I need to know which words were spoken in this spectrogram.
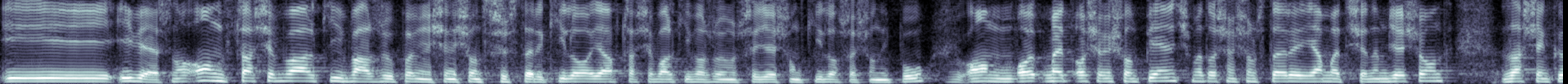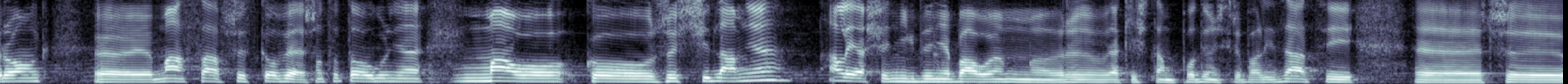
I, i wiesz, no on w czasie walki ważył pewnie 73-4 kg, ja w czasie walki ważyłem 60 kg, 6,5 On o- 1,85 m, 1,84 m, ja 1,70 m, zasięg rąk, e, masa, wszystko, wiesz, no to to ogólnie mało korzyści dla mnie, ale ja się nigdy nie bałem e, jakiejś tam podjąć rywalizacji, e, czy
